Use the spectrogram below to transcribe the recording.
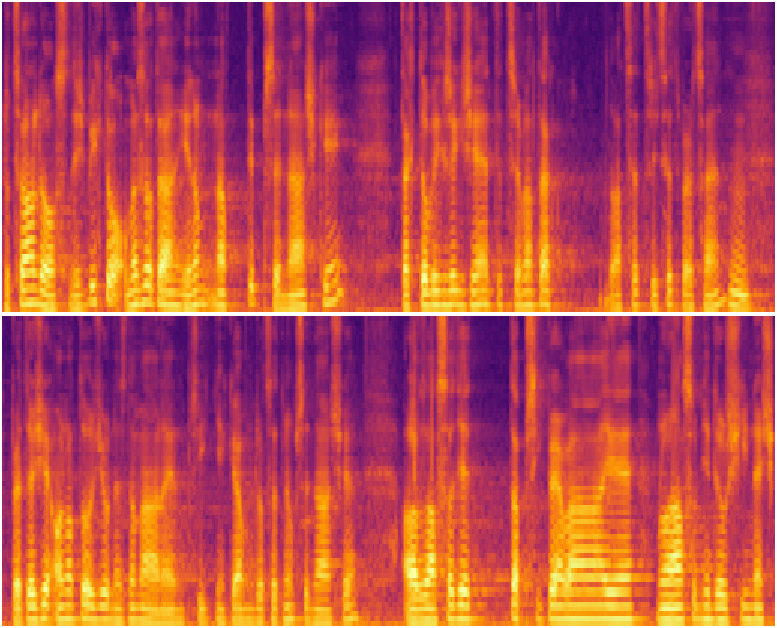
Docela dost. Když bych to omezil jenom na ty přednášky, tak to bych řekl, že je to třeba tak 20-30%, hmm. protože ono to že neznamená nejen přijít někam 20 minut přednášet, ale v zásadě ta příprava je mnohonásobně delší než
